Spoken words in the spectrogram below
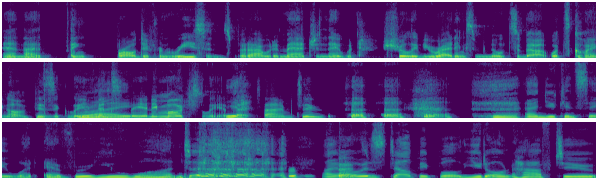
And I think for all different reasons, but I would imagine they would surely be writing some notes about what's going on physically, right. mentally, and emotionally at yeah. that time, too. and you can say whatever you want. I always tell people you don't have to.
